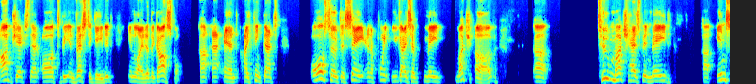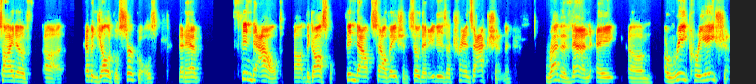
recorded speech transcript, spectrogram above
objects that ought to be investigated in light of the gospel. Uh, and I think that's also to say, and a point you guys have made much of, uh, too much has been made uh, inside of uh, evangelical circles that have thinned out uh, the gospel, thinned out salvation, so that it is a transaction rather than a um, a recreation.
